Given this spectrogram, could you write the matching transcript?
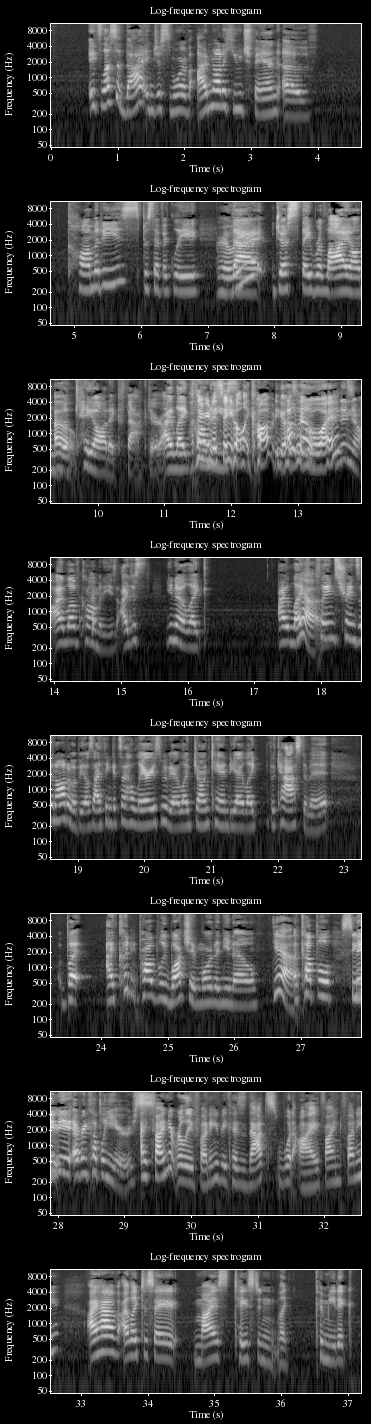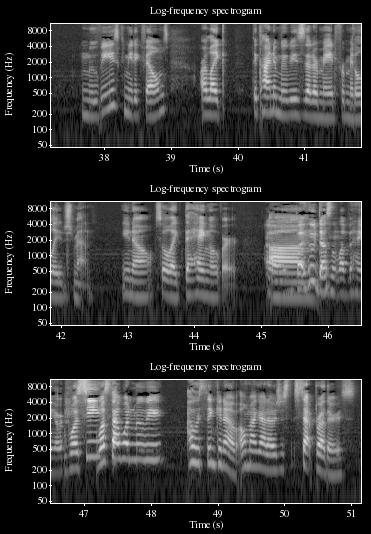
it's less of that and just more of i'm not a huge fan of comedies specifically really? that just they rely on Oh. the chaotic factor i like I thought you were gonna comedies say you don't like comedy. I was oh, like, no. what? No, no, no. I love comedies. I just, you know, like, I like Yeah. Planes, Trains, and Automobiles. I think it's a hilarious movie. I like John Candy. I like the cast of it. But I couldn't probably watch it more than, you know, yeah. a couple, See, maybe every couple years. I find it really funny because that's what I find funny. I have, I like to say, my taste in like comedic movies, comedic films, are like the kind of movies that are made for middle aged men. You know? So, like The Hangover. Oh, but um, who doesn't love The Hangover? What's, See, what's that one movie I was thinking of? Oh my god, I was just Step Brothers.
